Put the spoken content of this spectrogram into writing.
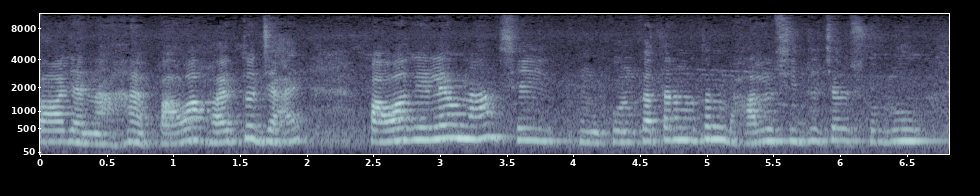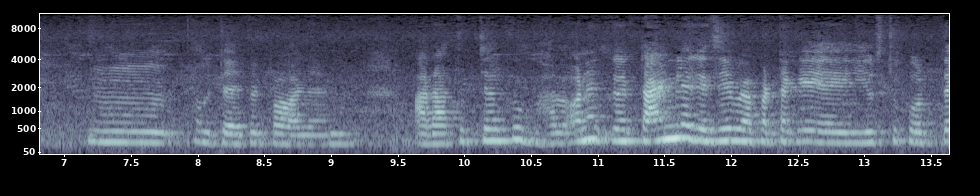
পাওয়া যায় না। হ্যাঁ পাওয়া হয়তো যায়, পাওয়া গেলেও না, সেই কলকাতার মতন ভালো সিদ্ধ চাল সরু ওই টাইপের পাওয়া যায় না। আর আতপ চাল খুব ভালো, অনেক টাইম লেগেছে ব্যাপারটাকে ইউজ টু করতে।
